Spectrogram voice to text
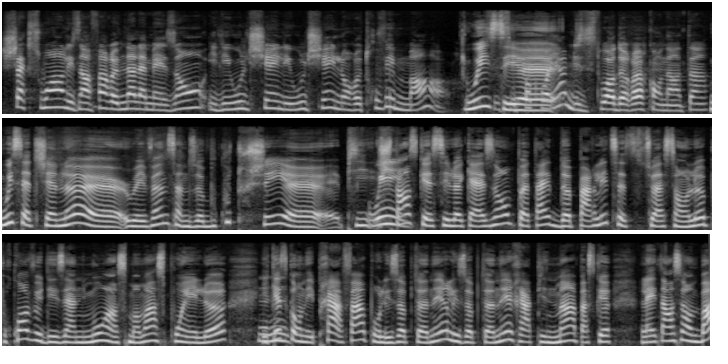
Chaque soir, les enfants revenaient à la maison. Il est où le chien? Il est où le chien? Ils l'ont retrouvé mort. Oui, c'est. C'est euh, incroyable, les histoires d'horreur qu'on entend. Oui, cette chienne-là, euh, Raven, ça nous a beaucoup touchés. Puis je pense que c'est l'occasion peut-être de parler de cette situation-là. Pourquoi on veut des animaux en ce moment à ce point là et qu'est-ce mhm. qu'on est prêt à faire pour les obtenir, les obtenir rapidement? Parce que l'intention de base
